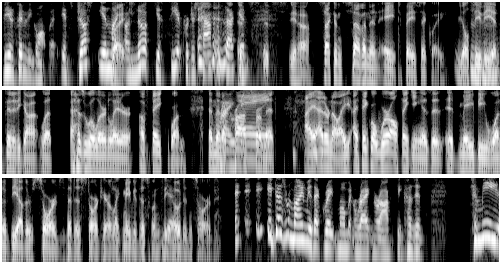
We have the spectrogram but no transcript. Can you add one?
the Infinity Gauntlet. It's just in like Right. a nook. You see it for just half a second. It's it's yeah, seconds seven and eight basically. You'll see the Mhm. Infinity Gauntlet, as we'll learn later, a fake one, and then Right. across from it, I, I don't know. I, I think what we're all thinking is it, it may be one of the other swords that is stored here. Like maybe this one's the Yeah. Odin sword. it, it- it does remind me of that great moment in Ragnarok because it's to me,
